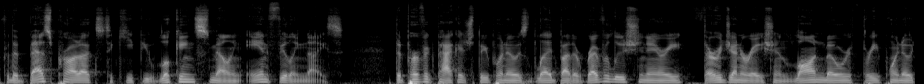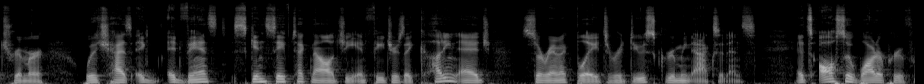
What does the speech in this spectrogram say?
for the best products to keep you looking, smelling, and feeling nice. The Perfect Package 3.0 is led by the revolutionary third generation Lawnmower 3.0 trimmer, which has advanced skin safe technology and features a cutting edge ceramic blade to reduce grooming accidents. It's also waterproof,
